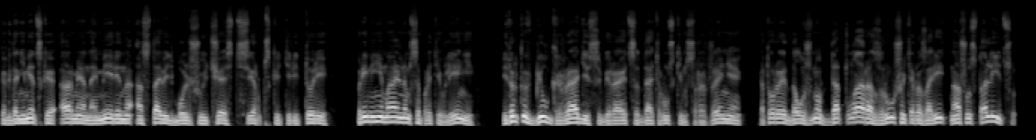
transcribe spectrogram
когда немецкая армия намерена оставить большую часть сербской территории при минимальном сопротивлении и только в Белграде собирается дать русским сражение, которое должно дотла разрушить и разорить нашу столицу.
